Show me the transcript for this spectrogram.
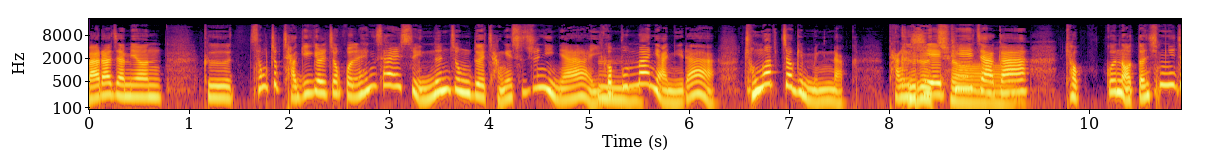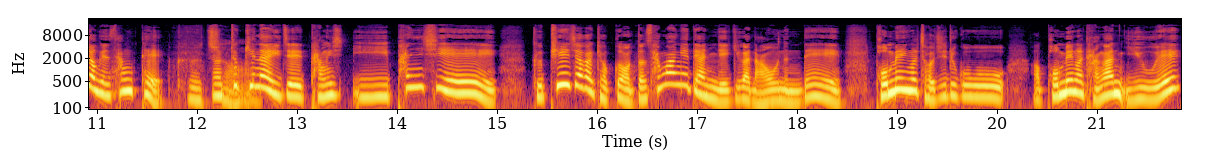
말하자면 그 성적 자기결정권을 행사할 수 있는 정도의 장애 수준이냐 이것뿐만이 음. 아니라 종합적인 맥락 당시에 그렇죠. 피해자가 겪은 어떤 심리적인 상태 그렇죠. 특히나 이제 당시 이 판시에 그 피해자가 겪은 어떤 상황에 대한 얘기가 나오는데 범행을 저지르고 어, 범행을 당한 이후에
